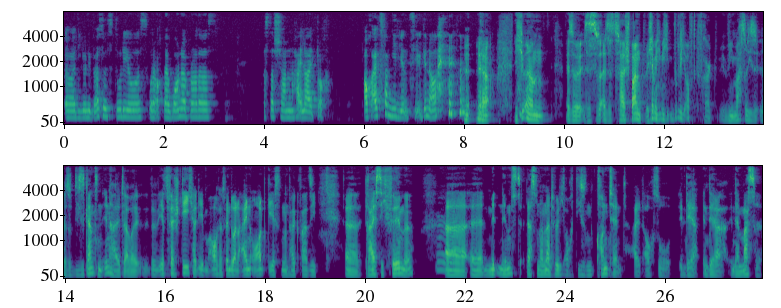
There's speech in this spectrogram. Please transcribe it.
äh, die Universal Studios oder auch bei Warner Brothers ist das schon ein Highlight doch. Auch als Familienziel, genau. Ja, ich, ähm, also das ist, also das ist total spannend. Ich habe mich, mich wirklich oft gefragt, wie machst du diese, also diese ganzen Inhalte, aber jetzt verstehe ich halt eben auch, dass wenn du an einen Ort gehst und dann halt quasi äh, 30 Filme mhm. äh, äh, mitnimmst, dass du dann natürlich auch diesen Content halt auch so in der, in der, in der Masse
